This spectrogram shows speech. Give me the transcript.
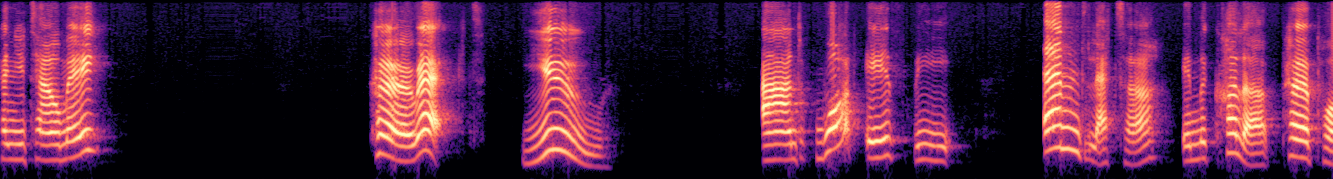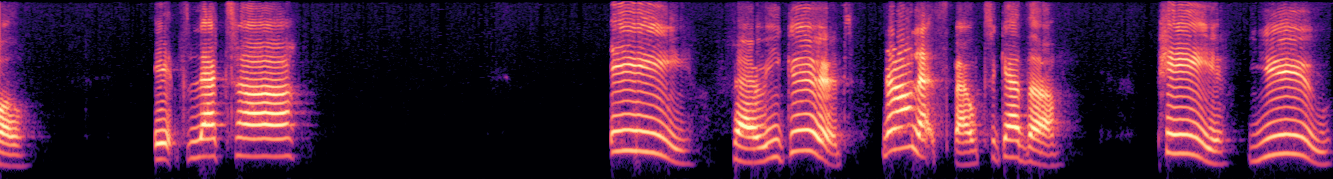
Can you tell me? Correct. U. And what is the end letter in the colour purple? It's letter E. Very good. Now let's spell together. P U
